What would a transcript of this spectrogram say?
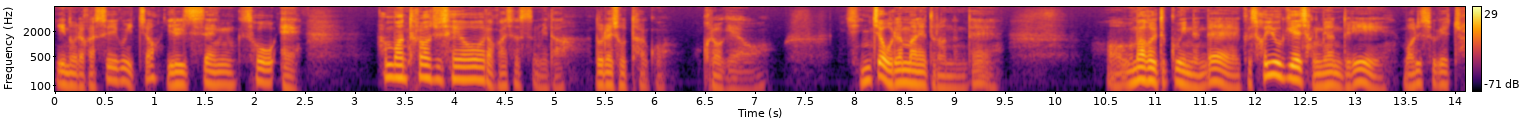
이 노래가 쓰이고 있죠. 일생소애 한번 틀어주세요라고 하셨습니다. 노래 좋다고 그러게요. 진짜 오랜만에 들었는데 어, 음악을 듣고 있는데 그 서유기의 장면들이 머릿속에 쫙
